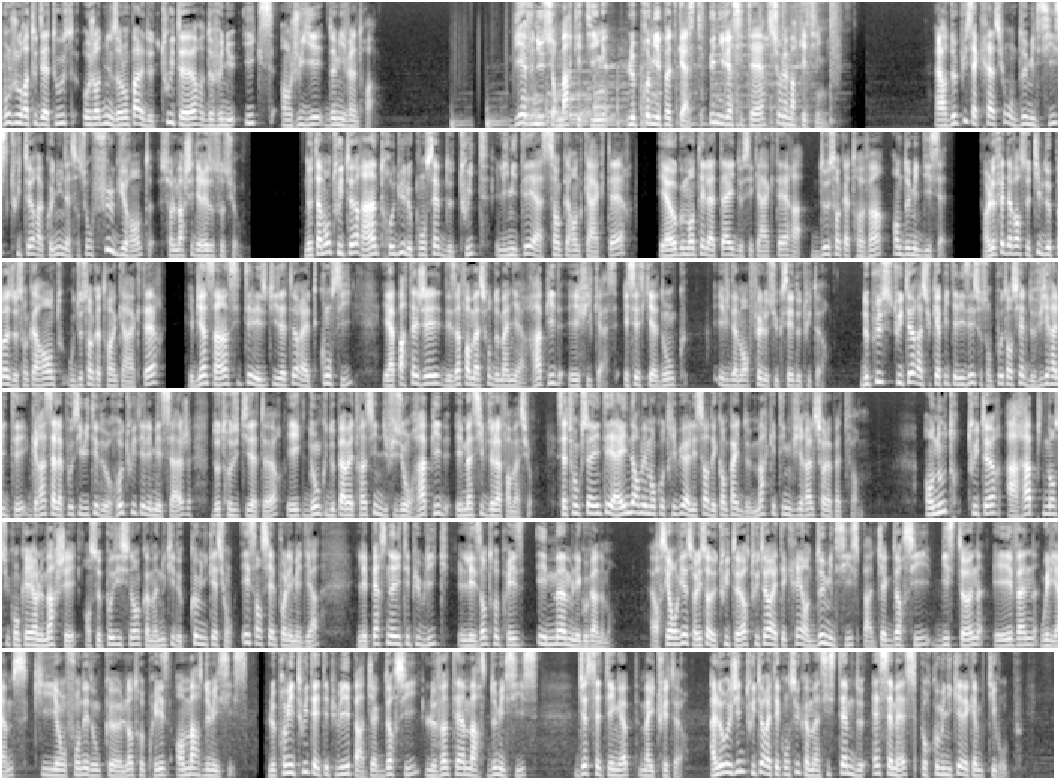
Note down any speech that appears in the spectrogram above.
Bonjour à toutes et à tous, aujourd'hui nous allons parler de Twitter devenu X en juillet 2023. Bienvenue sur Marketing, le premier podcast universitaire sur le marketing. Alors depuis sa création en 2006, Twitter a connu une ascension fulgurante sur le marché des réseaux sociaux. Notamment Twitter a introduit le concept de tweet limité à 140 caractères et a augmenté la taille de ces caractères à 280 en 2017. Alors le fait d'avoir ce type de poste de 140 ou 280 caractères, eh bien ça a incité les utilisateurs à être concis et à partager des informations de manière rapide et efficace. Et c'est ce qui a donc évidemment fait le succès de Twitter. De plus, Twitter a su capitaliser sur son potentiel de viralité grâce à la possibilité de retweeter les messages d'autres utilisateurs et donc de permettre ainsi une diffusion rapide et massive de l'information. Cette fonctionnalité a énormément contribué à l'essor des campagnes de marketing viral sur la plateforme. En outre, Twitter a rapidement su conquérir le marché en se positionnant comme un outil de communication essentiel pour les médias, les personnalités publiques, les entreprises et même les gouvernements. Alors si on revient sur l'histoire de Twitter, Twitter a été créé en 2006 par Jack Dorsey, Beeston et Evan Williams qui ont fondé donc euh, l'entreprise en mars 2006. Le premier tweet a été publié par Jack Dorsey le 21 mars 2006, Just setting up my Twitter. À l'origine, Twitter était conçu comme un système de SMS pour communiquer avec un petit groupe.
